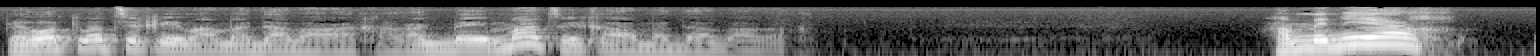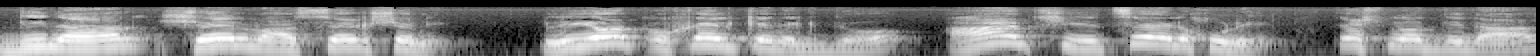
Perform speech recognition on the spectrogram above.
פירות לא צריכים העמדה והערכה, רק בהמה צריכה העמדה והערכה. המניח דינר של מעשר שני, להיות אוכל כנגדו עד שיצא לחולין. יש לו דינר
